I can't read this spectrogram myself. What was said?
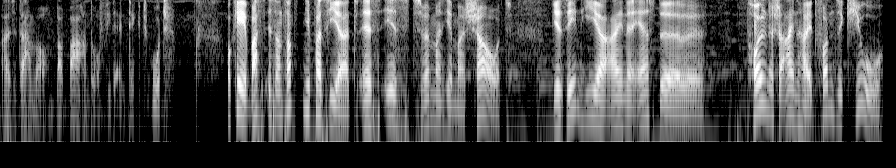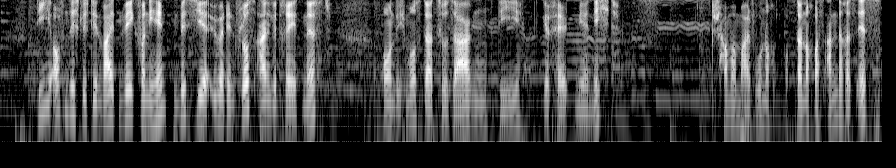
Also da haben wir auch ein Barbarendorf wieder entdeckt. Gut. Okay, was ist ansonsten hier passiert? Es ist, wenn man hier mal schaut, wir sehen hier eine erste polnische Einheit von The Q, die offensichtlich den weiten Weg von hier hinten bis hier über den Fluss angetreten ist. Und ich muss dazu sagen, die gefällt mir nicht. Schauen wir mal, wo noch, ob da noch was anderes ist.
